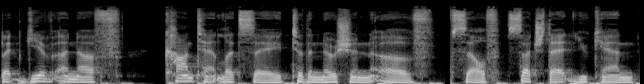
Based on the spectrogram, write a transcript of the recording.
but give enough content, let's say, to the notion of self such that you can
